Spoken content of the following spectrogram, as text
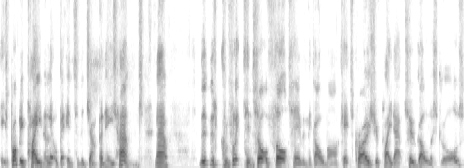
it's probably playing a little bit into the Japanese hands. Now, there's conflicting sort of thoughts here in the goal markets. Croatia have played out two goalless draws,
